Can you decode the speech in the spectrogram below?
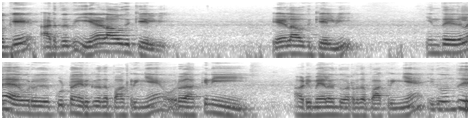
ஓகே அடுத்தது ஏழாவது கேள்வி. ஏழாவது கேள்வி. இந்த இதில் ஒரு கூட்டம் இருக்கிறத பார்க்குறீங்க ஒரு அக்னி அப்படி மேலேருந்து வர்றதை பார்க்குறீங்க இது வந்து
